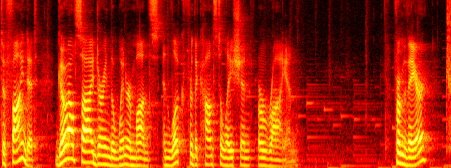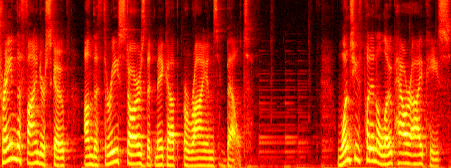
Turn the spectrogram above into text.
To find it, go outside during the winter months and look for the constellation Orion. From there, train the finder scope on the three stars that make up Orion's belt. Once you've put in a low power eyepiece,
